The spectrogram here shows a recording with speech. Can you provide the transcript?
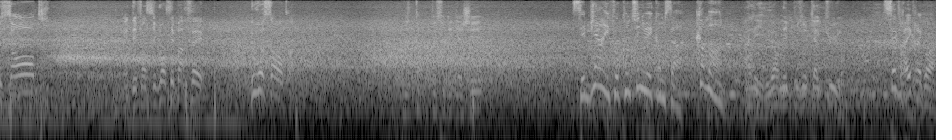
Le centre. Et défensivement, c'est parfait. Nouveau centre. Il tente de se dégager. C'est bien, il faut continuer comme ça. Come on Allez, l'heure n'est plus au calcul. C'est vrai, Grégoire.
